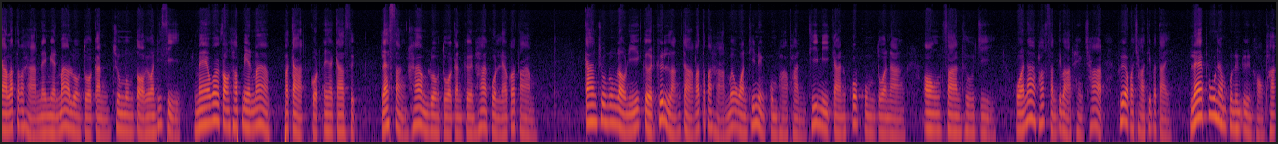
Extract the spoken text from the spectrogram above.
การรัฐประหารในเมียนมารวมตัวกัน ชุมนุมต่อในวันที่ 4 แม้ว่ากองทัพเมียนมาประกาศกฎอัยการศึก และสั่งห้ามรวมตัวกันเกิน 5 คนแล้วก็ตาม การชุมนุมเหล่านี้เกิดขึ้นหลังจากรัฐประหารเมื่อวันที่ 1 กุมภาพันธ์ ที่มีการควบคุมตัวนางองซานซูจี หัวหน้าพักสันติบาตแห่งชาติเพื่อประชาธิปไตย และผู้นำคนอื่น ๆ ของพรรค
